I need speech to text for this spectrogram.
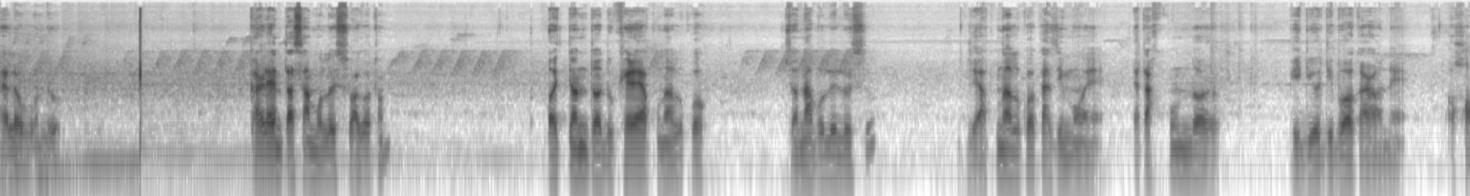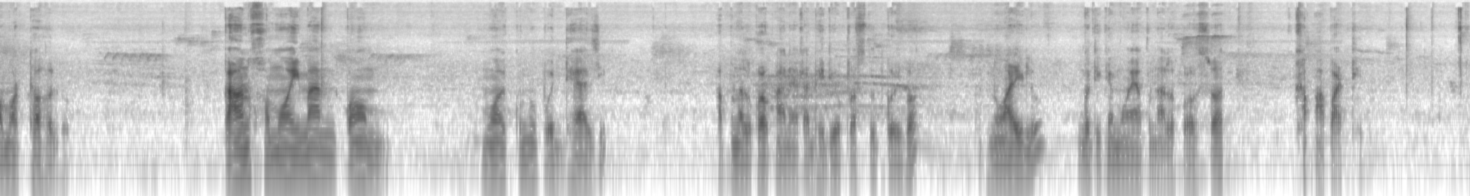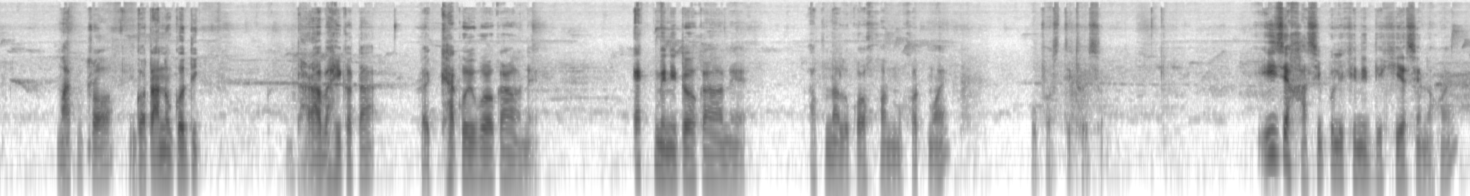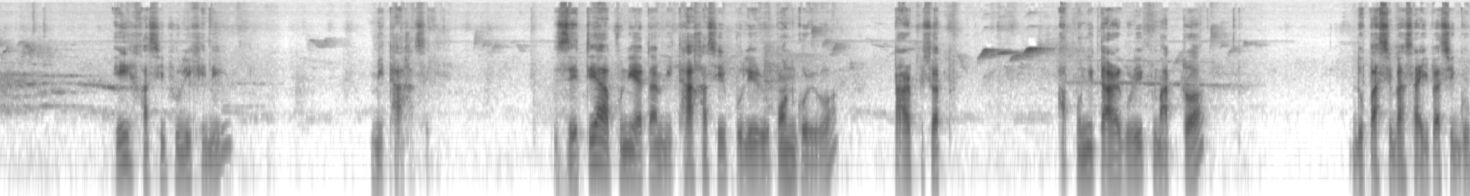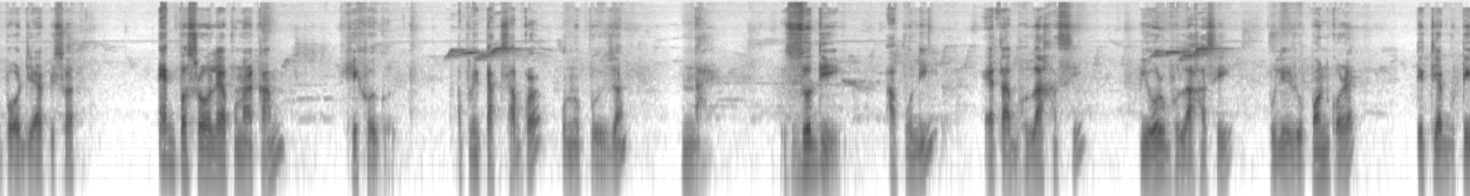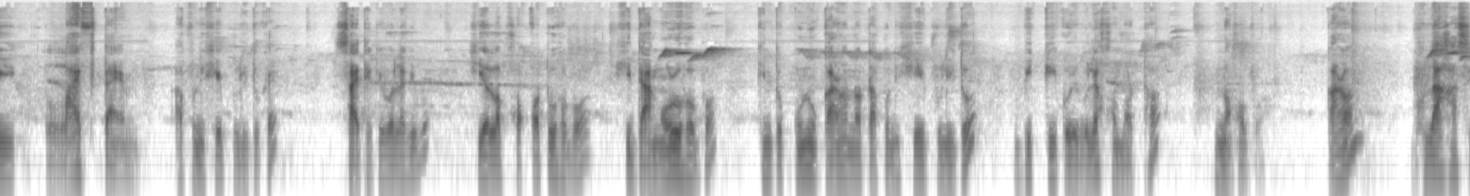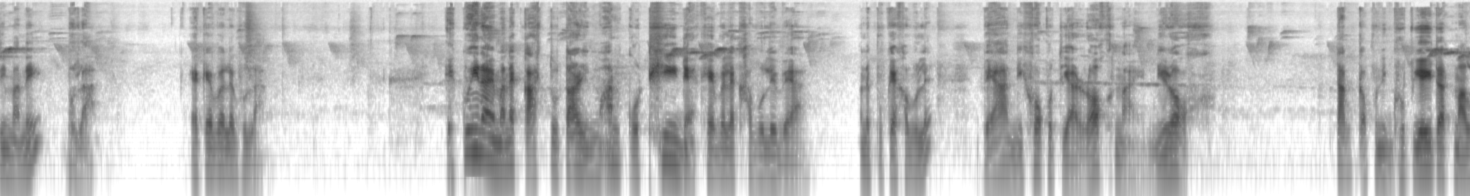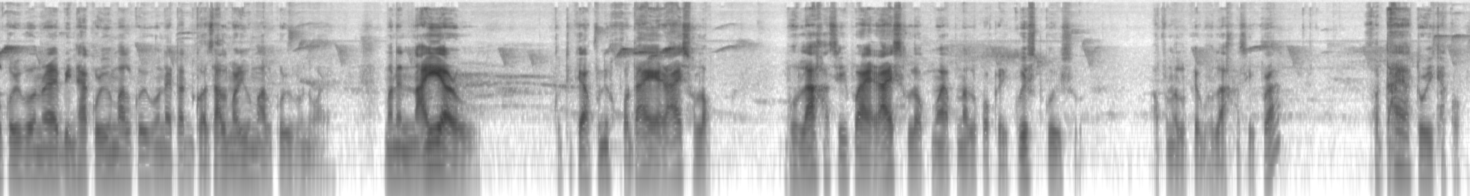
Hello বন্ধু। Current আছামলৈ স্বাগতম। অত্যন্ত দুখেৰে আপোনালোকক জনাবলৈ লৈছোঁ যে আপোনালোকক আজি মই এটা সুন্দৰ ভিডিঅ' দিবৰ কাৰণে অসমৰ্থ হ'লোঁ। কাৰণ সময় ইমান কম মই কোনোপধ্যে আজি আপোনালোকৰ কাৰণে এটা ভিডিঅ' প্ৰস্তুত কৰিব নোৱাৰিলোঁ। গতিকে মই আপোনালোকৰ ওচৰত ক্ষমা প্ৰাৰ্থী। মাত্ৰ গতানুগতিক ধাৰাবাহিকতা ৰক্ষা কৰিবৰ কাৰণে এক মিনিটৰ কাৰণে আপোনালোকৰ সন্মুখত মই উপস্থিত হৈছোঁ। এই যে সাঁচি পুলিখিনি দেখি আছে নহয় এই সাঁচি পুলিখিনি মিঠা সাঁচি। যেতিয়া আপুনি এটা মিঠা সাঁচিৰ পুলি ৰোপণ কৰিব তাৰপিছত আপুনি তাৰ গুৰিত মাত্ৰ দুপাচি বা চাৰিপাচি গোবৰ দিয়াৰ পিছত এক বছৰলৈ আপোনাৰ কাম শেষ হৈ গ'ল। আপুনি তাক চাবৰ কোনো প্ৰয়োজন নাই। যদি আপুনি এটা ভোলা সাঁচি পিয়'ৰ ভোলা সাঁচি পুলি ৰোপণ কৰে, তেতিয়া গোটেই লাইফ টাইম আপুনি সেই পুলিটোকে চাই থাকিব লাগিব। সি অলপ শকতো হ'ব, সি ডাঙৰো হ'ব, কিন্তু কোনো কাৰণত আপুনি সেই পুলিটো বিক্ৰী কৰিবলৈ সমৰ্থ নহ'ব। কাৰণ ভোলা সাঁচি মানেই ভোলা। একেবাৰে ভোলা। একোৱেই নাই মানে কাঠটো তাৰ ইমান কঠিন, একেবাৰে খাবলৈ বেয়া। মানে পোকে খাবলৈ বেয়া নিশকতীয়া ৰস নাই, নিৰস। তাক আপুনি ঘুপিয়াই তাত মাল কৰিব নোৱাৰে, বিন্ধা কৰিও মাল কৰিব নোৱাৰে, তাত গজাল মাৰিও মাল কৰিব নোৱাৰে। মানে নায়েই আৰু। গতিকে আপুনি সদায় এৰাই চলক। ভোলা সাঁচিৰ পৰা এৰাই চলক। মই আপোনালোকক ৰিকুৱেষ্ট কৰিছোঁ, আপোনালোকে ভোলা সাঁচিৰ পৰা সদায় আঁতৰি থাকক।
